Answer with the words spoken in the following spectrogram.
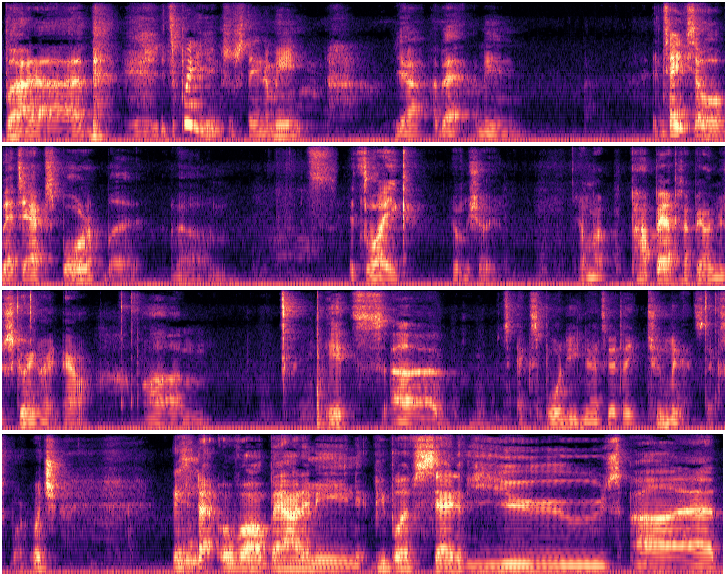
but uh, it's pretty interesting. I mean, yeah, I bet. I mean. It takes a little bit to export, but um, it's, it's like, let me show you. I'm gonna pop up up on your screen right now. Um, it's uh, it's exporting and it's gonna take two minutes to export, which isn't that overall bad. I mean, people have said if you use uh,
